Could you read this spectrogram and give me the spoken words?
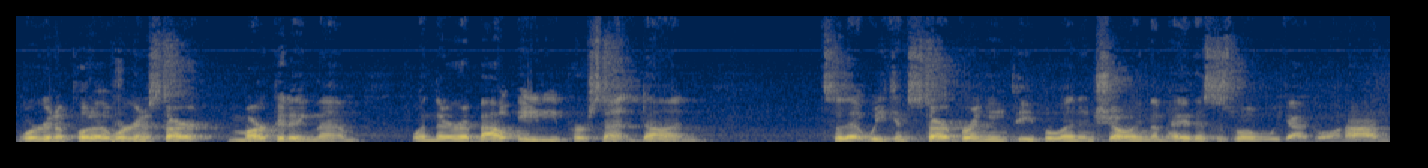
we're to put a, we're to start marketing them when they're about 80% done so that we can start bringing people in and showing them, hey, this is what we got going on.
